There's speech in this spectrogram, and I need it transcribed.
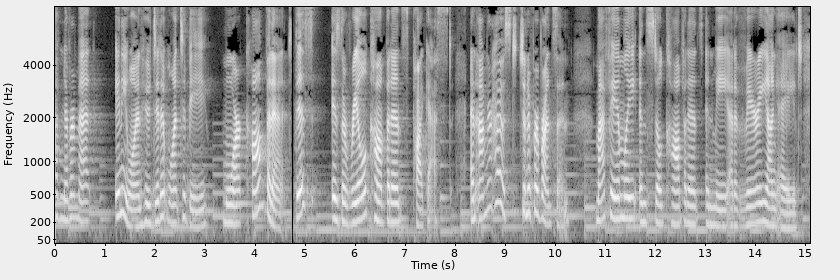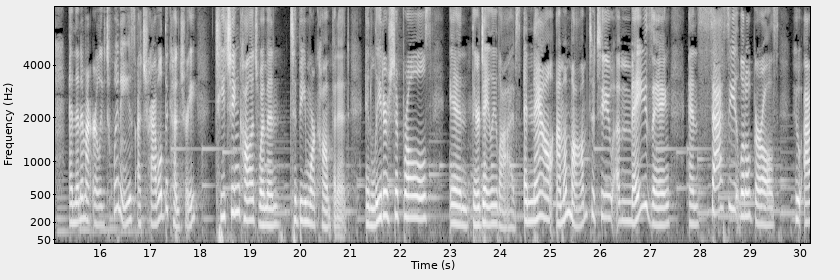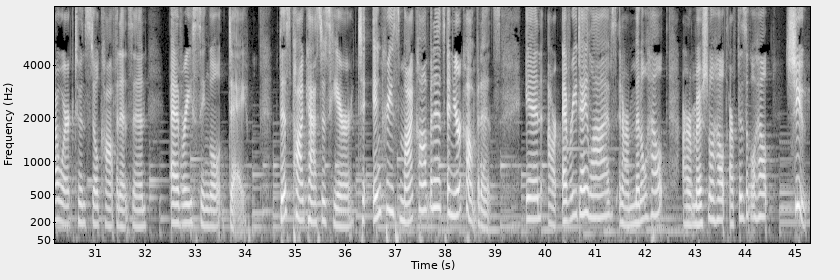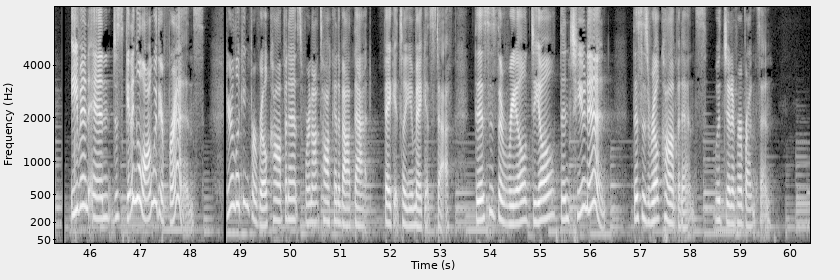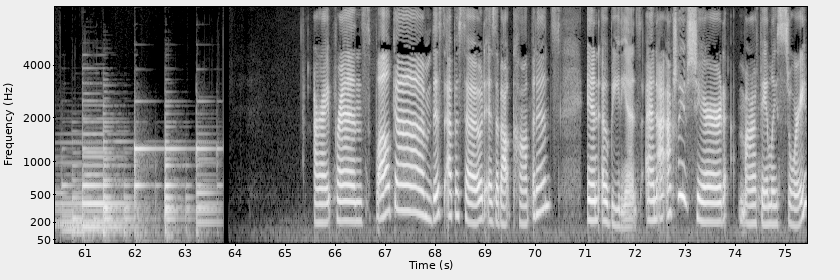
I've never met anyone who didn't want to be more confident. This is the Real Confidence Podcast, and I'm your host, Jennifer Brunson. My family instilled confidence in me at a very young age. And then in my early 20s, I traveled the country teaching college women to be more confident in leadership roles in their daily lives. And now I'm a mom to two amazing and sassy little girls who I work to instill confidence in every single day. This podcast is here to increase my confidence and your confidence in our everyday lives, in our mental health, our emotional health, our physical health. Shoot, even in just getting along with your friends. You're looking for real confidence. We're not talking about that fake it till you make it stuff. This is the real deal. Then tune in. This is Real Confidence with Jennifer Brunson. All right, friends, welcome. This episode is about confidence and obedience. And I actually have shared my family story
